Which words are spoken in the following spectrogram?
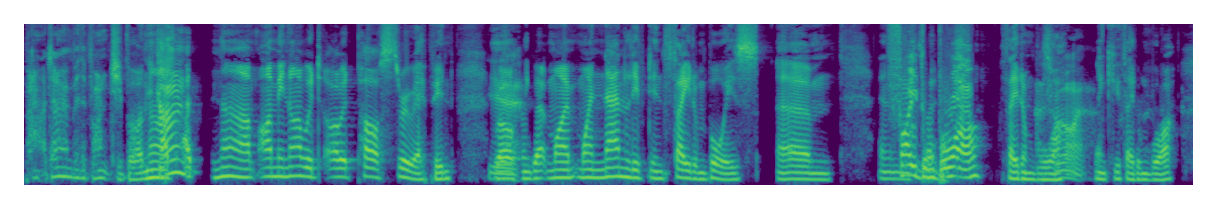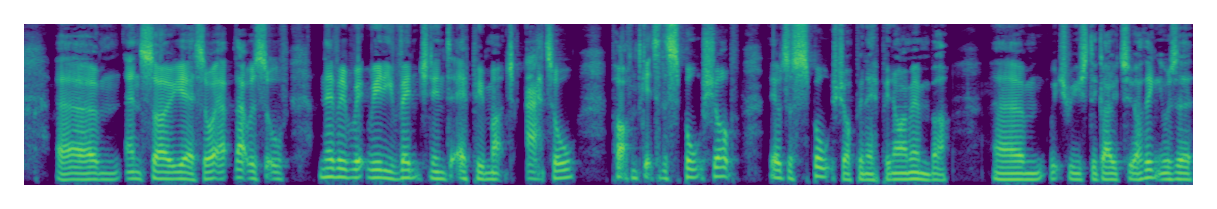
But I don't remember the brunchy bar. No, I? I- no. I mean, I would I would pass through Epping rather Yeah. than go. My my nan lived in Thaden Boys. Um, and Faden Bois. Theydon Bois. right. Thank you, Theydon Bois. Um, and so yeah, so I, that was sort of never re- really ventured into Epping much at all, apart from to get to the sports shop. There was a sports shop in Epping, I remember, um, which we used to go to. I think it was a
